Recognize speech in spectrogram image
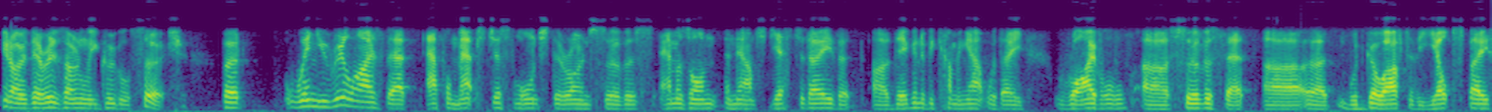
you know, there is only Google search. But when you realize that Apple Maps just launched their own service, Amazon announced yesterday that uh, they're going to be coming out with a rival uh, service that uh, uh would go after the Yelp space.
